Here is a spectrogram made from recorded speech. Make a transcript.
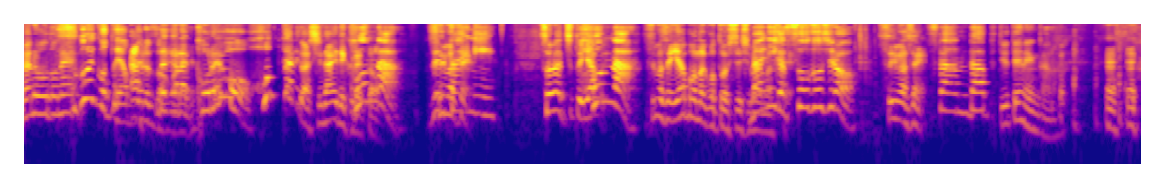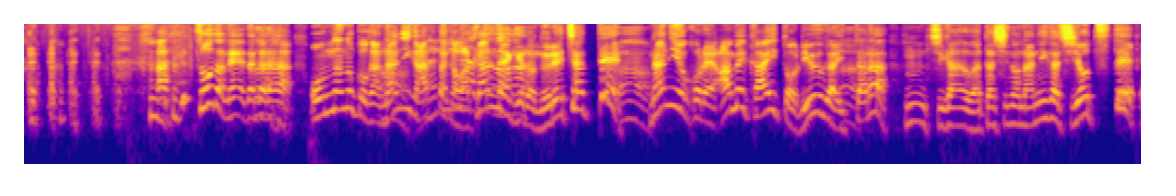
なるほどね。すごいことやってるぞあだからここれを掘ったりはしないでくれと。こんな絶対に。それはちょっとやこんな。すいません野暮なことをしてしまいました。何が想像しろ。すいません。スタンドアップって言ってんねんから あそうだね。だから女の子が何があったか分かんないけど濡れちゃってうん。何よこれ雨かいと龍が言ったら「うん。違う私の何がしよ」っつって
